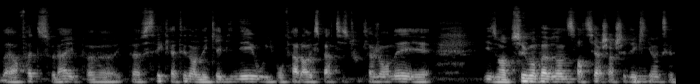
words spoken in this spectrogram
bah, en fait, ceux-là, ils peuvent, ils peuvent s'éclater dans des cabinets où ils vont faire leur expertise toute la journée et ils ont absolument pas besoin de sortir chercher des clients, etc.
